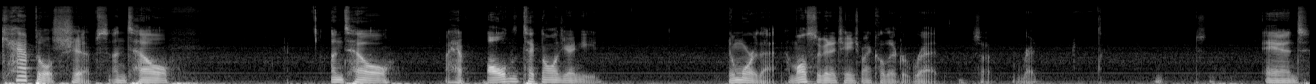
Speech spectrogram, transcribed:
capital ships until. Until I have all the technology I need. No more of that. I'm also going to change my color to red. So, red. And...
